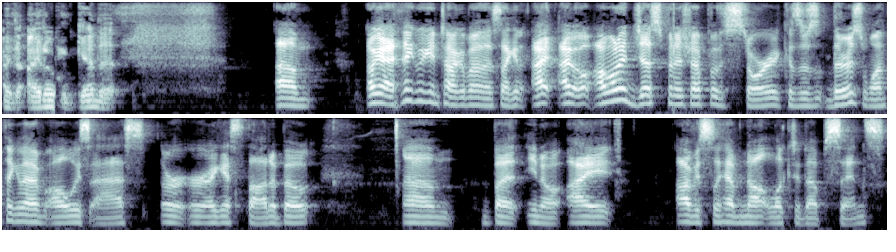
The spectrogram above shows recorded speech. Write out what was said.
I, I don't get it. Um. Okay, I think we can talk about in a second. I I, I want to just finish up with the story because there's there's one thing that I've always asked or, or I guess thought about. Um, but you know, I obviously have not looked it up since.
